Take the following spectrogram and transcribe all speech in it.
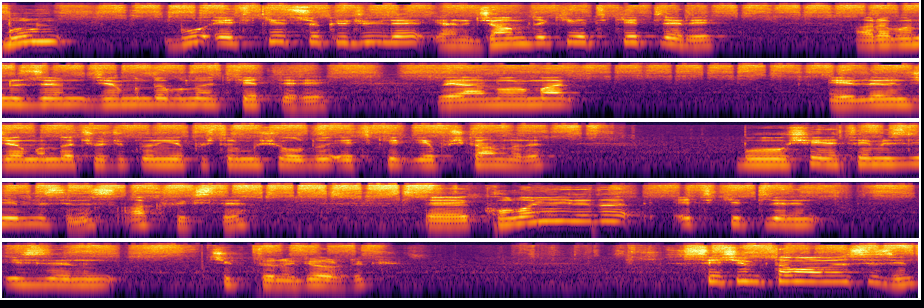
Bunun bu etiket sökücüyle yani camdaki etiketleri, arabanın üzerinin camında bulunan etiketleri veya normal evlerin camında çocukların yapıştırmış olduğu etiket yapışkanları bu şeyle temizleyebilirsiniz. Akfix'te. Ee, kolonya ile de etiketlerin izlerinin çıktığını gördük. Seçim tamamen sizin.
